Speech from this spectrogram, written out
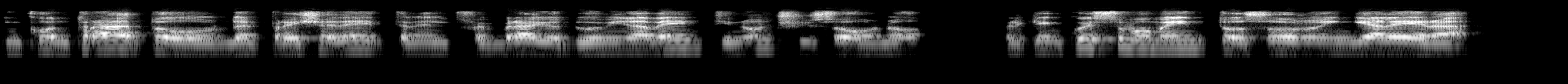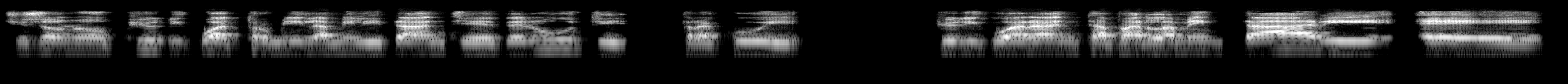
incontrato nel precedente, nel febbraio 2020, non ci sono perché in questo momento sono in galera, ci sono più di 4.000 militanti detenuti, tra cui più di 40 parlamentari e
